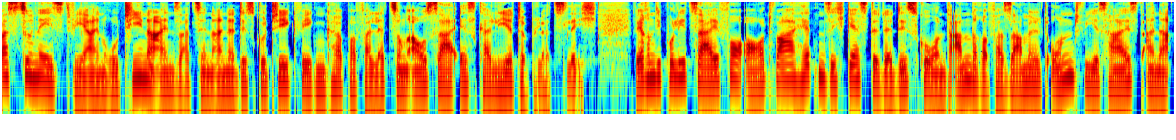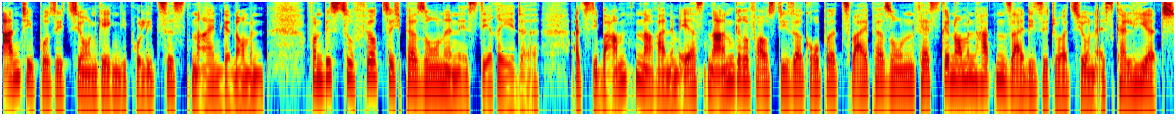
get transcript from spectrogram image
Was zunächst wie ein Routineeinsatz in einer Diskothek wegen Körperverletzung aussah, eskalierte plötzlich. Während die Polizei vor Ort war, hätten sich Gäste der Disco und andere versammelt und, wie es heißt, eine Antiposition gegen die Polizisten eingenommen. Von bis zu 40 Personen ist die Rede. Als die Beamten nach einem ersten Angriff aus dieser Gruppe zwei Personen festgenommen hatten, sei die Situation eskaliert.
